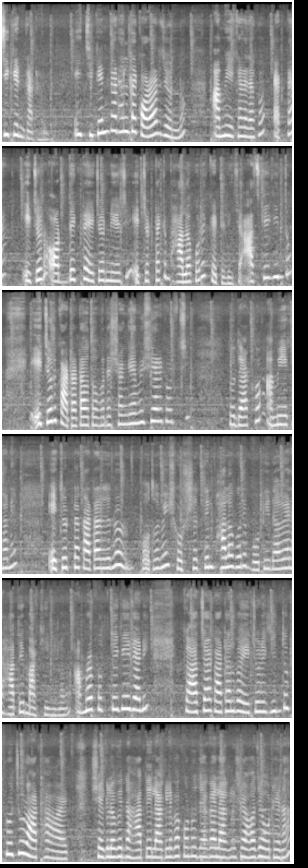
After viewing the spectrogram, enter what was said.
চিকেন কাঁঠাল। এই চিকেন কাঁঠালটা করার জন্য আমি এখানে দেখো একটা এঁচড়, অর্ধেকটা এঁচড় নিয়েছি, এঁচড়টাকে ভালো করে কেটে নিয়েছি। আজকে কিন্তু এঁচড় কাটাটাও তোমাদের সঙ্গে আমি শেয়ার করছি। তো দেখো আমি এখানে এঁচড়টা কাটার জন্য প্রথমেই সর্ষের তেল ভালো করে বটি আর হাতে মাখিয়ে নিলাম। আমরা প্রত্যেকেই জানি কাঁচা কাঁঠাল বা এঁচড়ে কিন্তু প্রচুর আঠা হয়। সেগুলো কিন্তু হাতে লাগলে বা কোনো জায়গায় লাগলে সহজে ওঠে না।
